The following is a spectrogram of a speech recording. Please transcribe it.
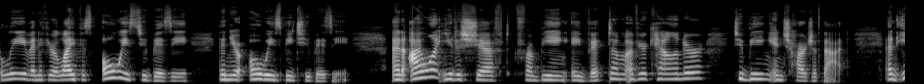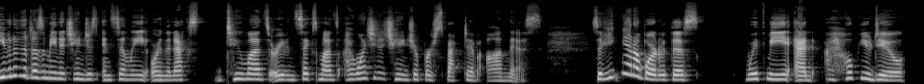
believe, and if your life is always too busy, then you'll always be too busy. And I want you to shift from being a victim of your calendar to being in charge of that. And even if it doesn't mean it changes instantly or in the next two months or even six months, I want you to change your perspective on this. So if you can get on board with this with me, and I hope you do,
